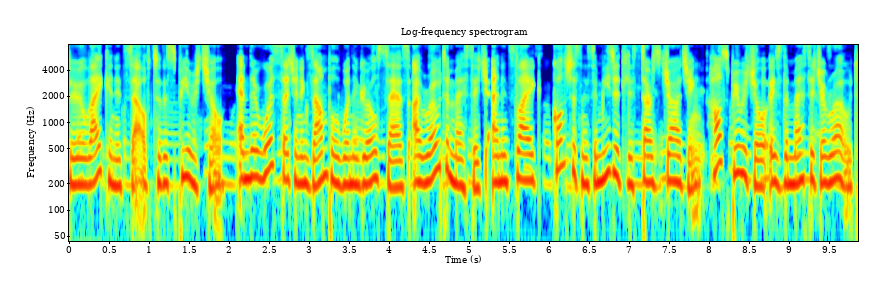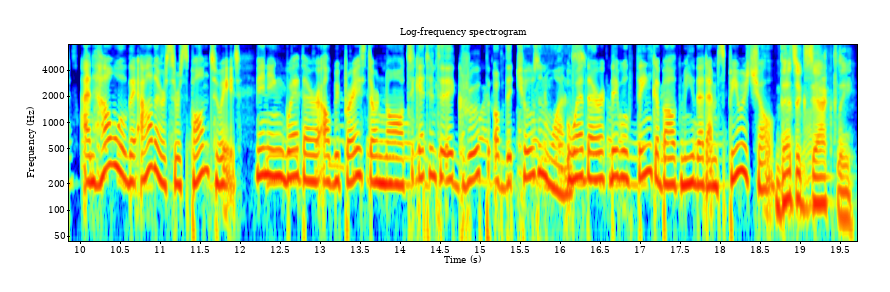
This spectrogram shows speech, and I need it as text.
to liken itself to the spiritual. And there was such an example when a girl says, I wrote a message, and it's like consciousness immediately starts judging how spiritual is the message I wrote, and how will the others respond to it, meaning whether I'll be praised or not. To get into a group of the chosen ones. Whether they will think about me that I'm spiritual. That's exactly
